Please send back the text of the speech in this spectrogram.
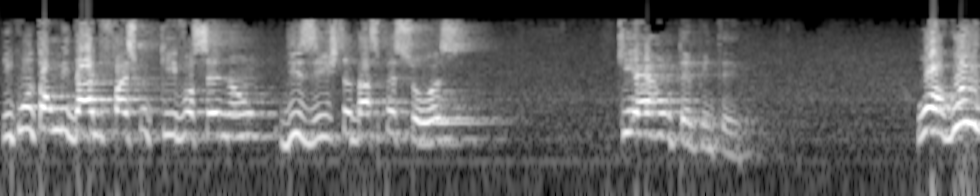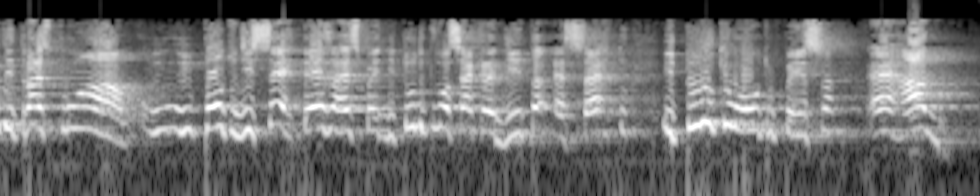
Enquanto a humildade faz com que você não desista das pessoas que erram o tempo inteiro. O orgulho te traz para um, um ponto de certeza a respeito de tudo que você acredita é certo e tudo que o outro pensa é errado.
